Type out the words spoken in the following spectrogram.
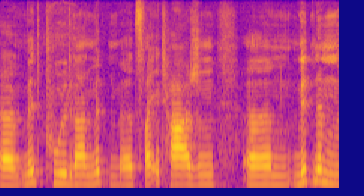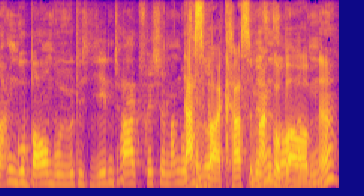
Ähm, mit Pool dran, mit äh, zwei Etagen, ähm, mit einem Mangobaum, wo wir wirklich jeden Tag frische Mangos Das also war krass, ein Mangobaum, ne?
